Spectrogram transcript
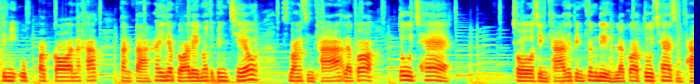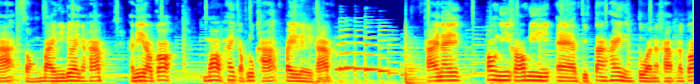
ที่มีอุปกรณ์นะครับ ต่างๆ ให้เรียบร้อยเลยไม่ว่าจะเป็นเชลวางสินค้าแล้วก็ตู้แช่ โชว์สินค้าที่เป็นเครื่องดื่ม แล้วก็ตู้แช่สินค้า 2 ใบนี้ด้วยนะครับ อันนี้เราก็มอบให้กับลูกค้าไปเลยครับ ภายในห้องนี้เขามีแอร์ติดตั้งให้ 1 ตัวนะครับ แล้วก็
